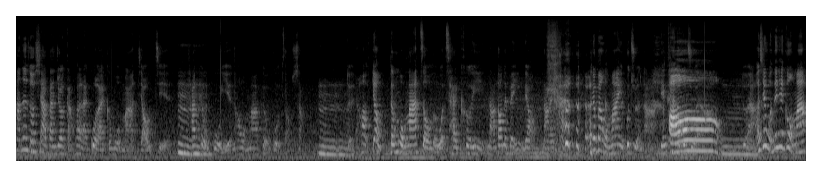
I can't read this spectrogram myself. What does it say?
他那时候下班就要赶快来过来跟我妈交接。嗯。他陪我过夜，然后我妈陪我过早上。嗯嗯嗯。对，然后要等我妈走了，我才可以拿到那杯饮料拿来看，要不然我妈也不准啊，连看都不准。哦。嗯。对啊，而且我那天跟我妈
